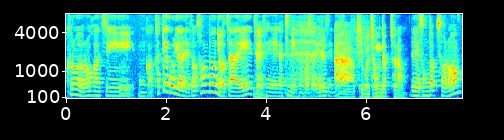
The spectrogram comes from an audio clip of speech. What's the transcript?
그런 여러 가지 뭔가 카테고리화돼서 선본 여자의 네. 자세 같은 게 있는 거죠. 예를 들면 아 어떻게 보면 정답처럼. 네 정답처럼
